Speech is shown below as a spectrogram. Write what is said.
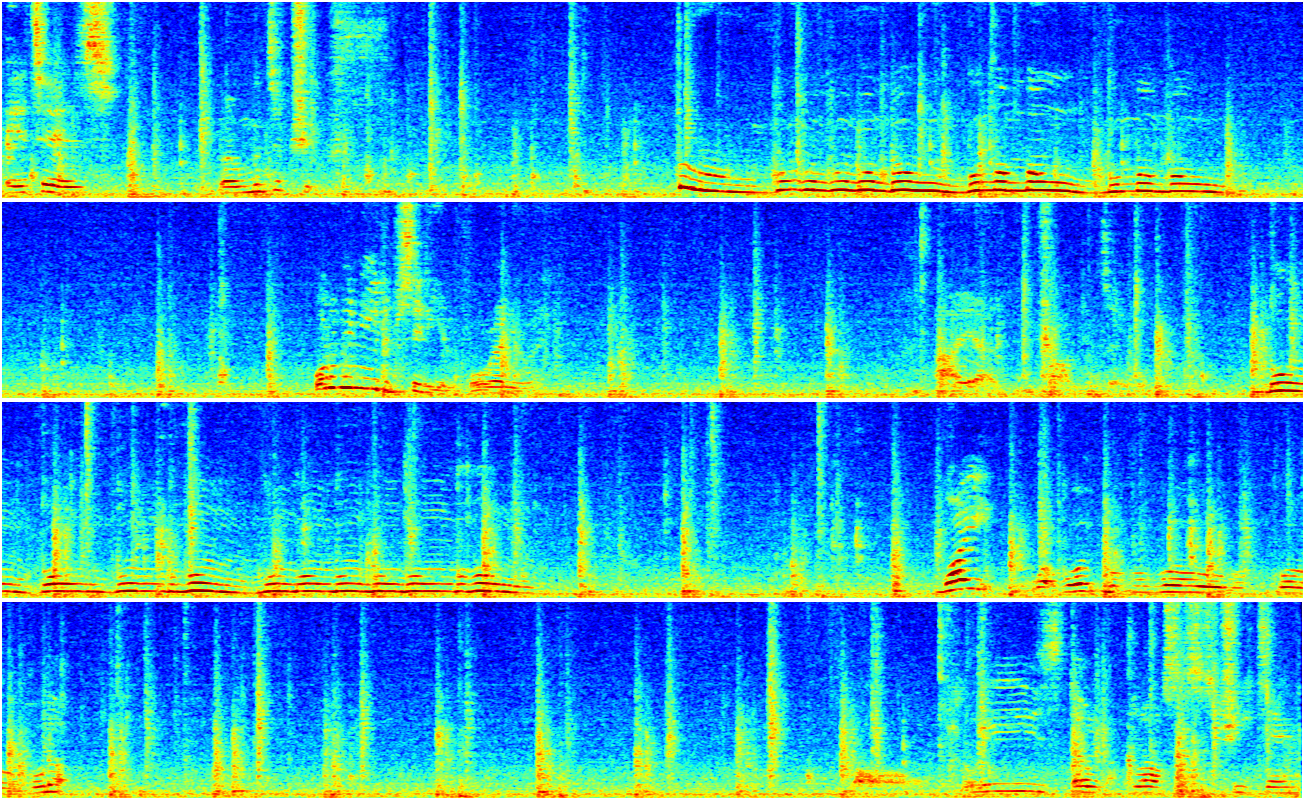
it is moment of truth. Boom, boom, boom, boom, boom, boom, boom, boom, boom, boom. What do we need obsidian for anyway? Ah, yeah, enchantment table. Boom, boom, boom, boom, boom, boom, boom, boom, boom, boom, boom, boom. Why? Whoa, whoa, whoa, whoa, whoa, hold up. Oh, please don't class this as cheating.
